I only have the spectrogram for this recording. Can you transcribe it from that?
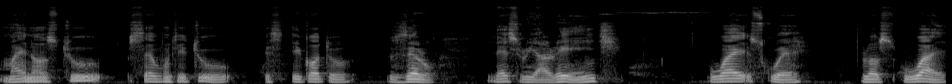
minus 272 is equal to 0. Let's rearrange y square plus y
